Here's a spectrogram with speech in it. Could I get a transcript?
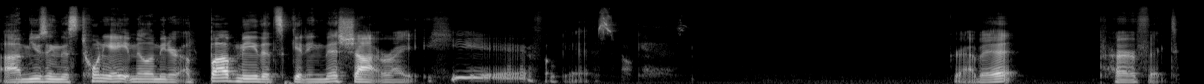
I'm using this 28 millimeter above me that's getting this shot right here. Focus, focus. Grab it. Perfect.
